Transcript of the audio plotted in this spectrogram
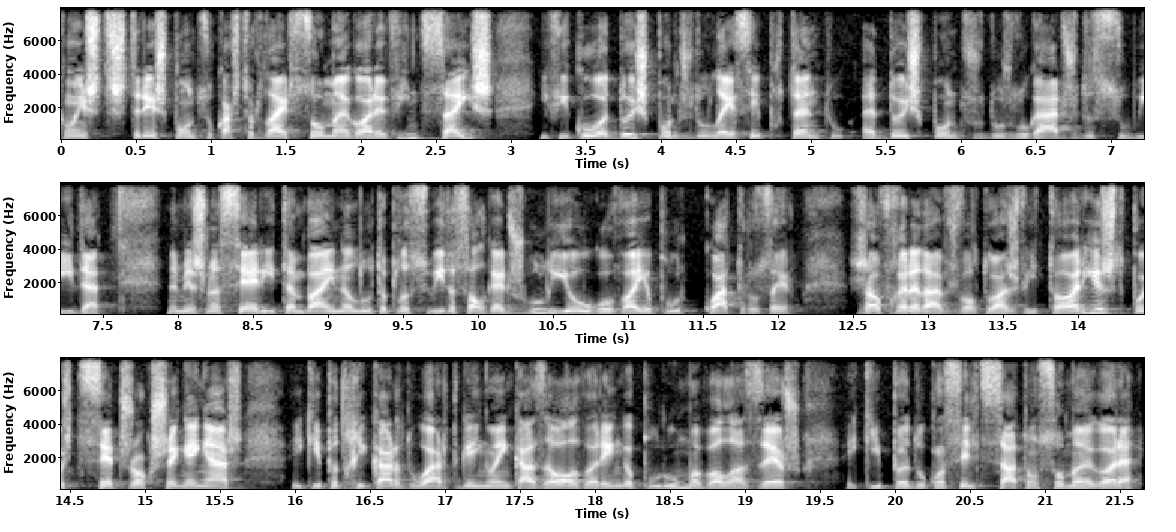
Com estes três pontos, o Castro Daire soma agora 26 e ficou a dois pontos do Lessa e, portanto, a dois pontos dos lugares de subida. Na mesma série, também na luta pela subida, Salgueiros goleou o Gouveia por 4-0. Já o Ferreira Daves voltou às vitórias. Depois de sete jogos sem ganhar, a equipa de Ricardo Duarte ganhou em casa Alvarenga por uma bola a zero. A equipa do Conselho de Sátão soma agora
